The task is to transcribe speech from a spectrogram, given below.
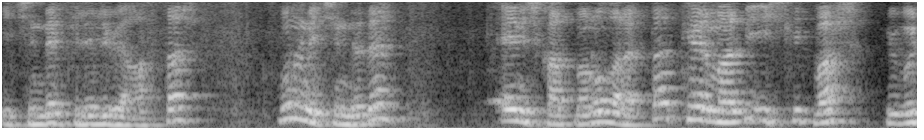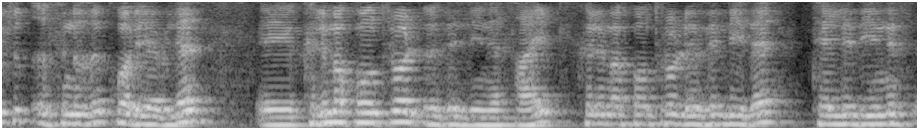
İçinde fileli bir astar. Bunun içinde de en iç katman olarak da termal bir içlik var. Bir vücut ısınızı koruyabilen e, klima kontrol özelliğine sahip. Klima kontrol özelliği de tellediğiniz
